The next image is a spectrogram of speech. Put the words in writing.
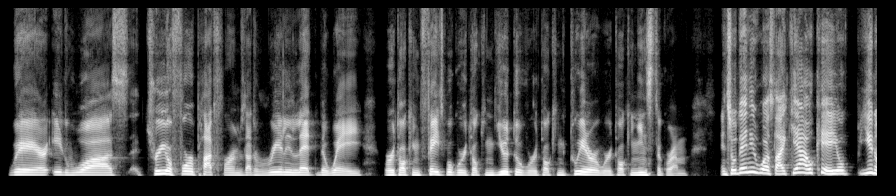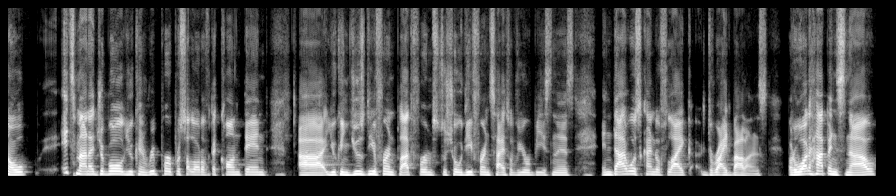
where it was three or four platforms that really led the way. We're talking Facebook, we're talking YouTube, we're talking Twitter, we're talking Instagram. And so then it was like, yeah, okay, you know, it's manageable. You can repurpose a lot of the content. Uh, you can use different platforms to show different sides of your business. And that was kind of like the right balance. But what happens now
